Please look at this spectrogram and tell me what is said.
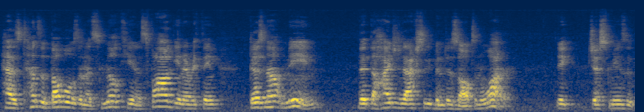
has tons of bubbles and it's milky and it's foggy and everything does not mean that the hydrogen has actually been dissolved in water. It just means that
